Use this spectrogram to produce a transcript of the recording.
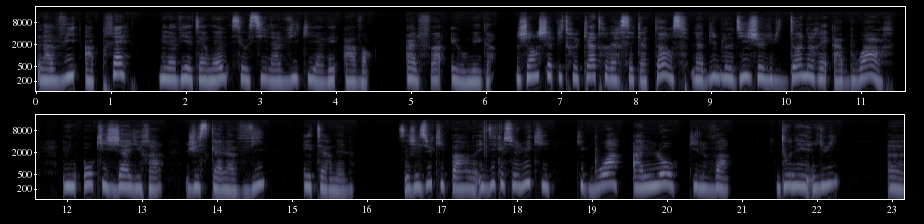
la vie après, mais la vie éternelle, c'est aussi la vie qu'il y avait avant. Alpha et oméga. Jean chapitre 4 verset 14, la Bible dit Je lui donnerai à boire une eau qui jaillira jusqu'à la vie éternelle. C'est Jésus qui parle. Il dit que celui qui, qui boit à l'eau qu'il va donner, lui, euh,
